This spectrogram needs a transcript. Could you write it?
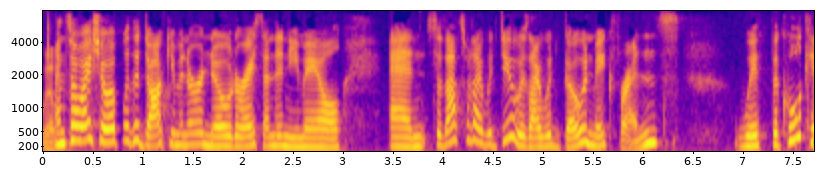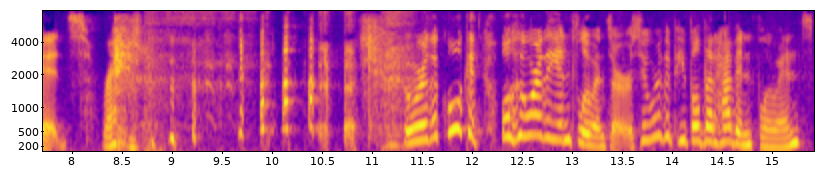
Well, and so I show up with a document or a note or I send an email and so that's what I would do is I would go and make friends with the cool kids, right? who are the cool kids? Well, who are the influencers? Who are the people that have influence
